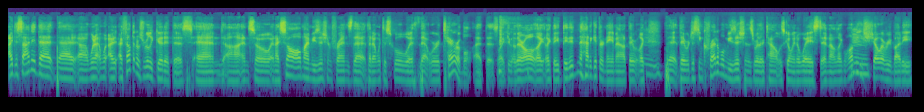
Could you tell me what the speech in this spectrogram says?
I decided that that uh, when, I, when I, I felt that I was really good at this, and mm-hmm. uh, and so and I saw all my musician friends that that I went to school with that were terrible at this. Like you know, they're all like like they, they didn't know how to get their name out. They were like mm. they, they were just incredible musicians where their talent was going to waste. And I was like, well, let mm. me show everybody,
